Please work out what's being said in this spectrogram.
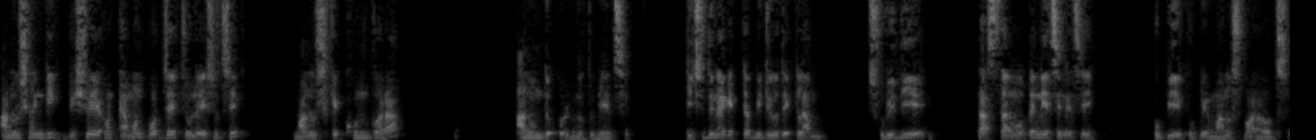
আনুষঙ্গিক বিষয় এখন এমন পর্যায়ে চলে এসেছে, মানুষকে খুন করা আনন্দে পরিণত হয়েছে। কিছুদিন আগে একটা ভিডিও দেখলাম, ছুরি দিয়ে রাস্তার মধ্যে নেচে নেচে কুপিয়ে কুপিয়ে মানুষ মারা হচ্ছে।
